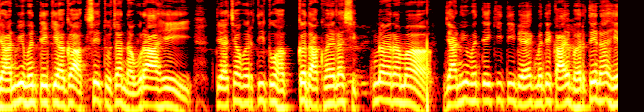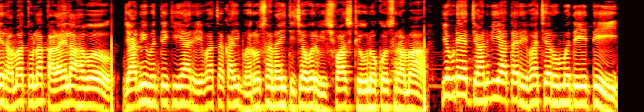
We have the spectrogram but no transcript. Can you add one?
जान्हवी म्हणते की अगं अक्षय तुझा नवरा आहे. त्याच्यावरती तू हक्क दाखवायला शिकणार रामा. जान्हवी म्हणते की ती बॅगमध्ये काय भरते ना हे रामा तुला कळायला हवं. जान्हवी म्हणते की या रेवाचा काही भरोसा नाही तिच्यावर विश्वास ठेवू नकोस रामा. एवढ्या जान्हवी आता रेवाच्या रूममध्ये येते.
